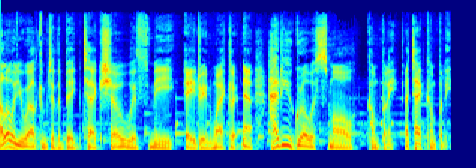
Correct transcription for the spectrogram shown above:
Hello, and you're welcome to the Big Tech Show with me, Adrian Weckler. Now, how do you grow a small company, a tech company?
